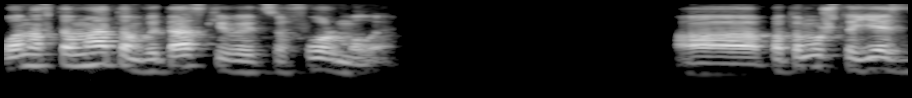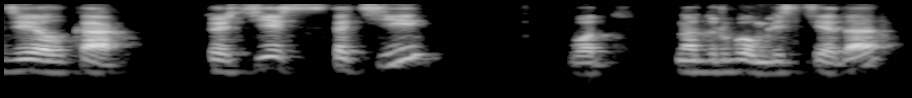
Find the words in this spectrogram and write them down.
он автоматом вытаскивается формулы. А, потому что я сделал как? То есть есть статьи, вот на другом листе, да,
